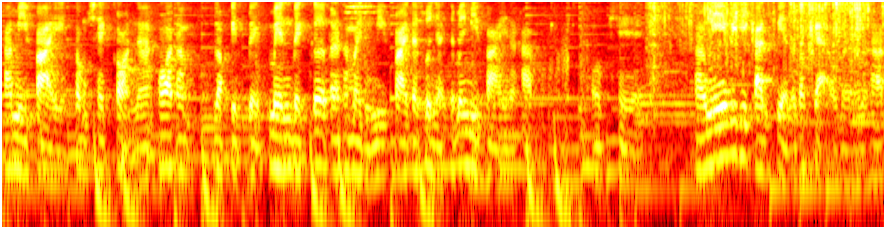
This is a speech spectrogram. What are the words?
ถ้ามีไฟต้องเช็คก่อนนะ เพราะว่าถ้าเราปิดเบรกเมนเบรกเกอร์ไปแล้วทำไมถึงมีไฟ แต่ส่วนใหญ่จะไม่มีไฟนะครับ โอเค คราวนี้วิธีการเปลี่ยนเราต้องแกะออกมานะครับ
